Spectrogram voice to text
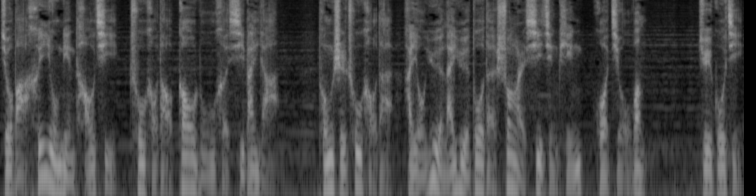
就把黑釉面陶器出口到高卢和西班牙，同时出口的还有越来越多的双耳细颈瓶或酒瓮。据估计，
